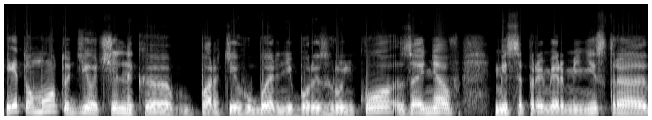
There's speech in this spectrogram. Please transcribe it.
І тому тоді очільник е, партії губернії Борис Грунько зайняв місце прем'єр-міністра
